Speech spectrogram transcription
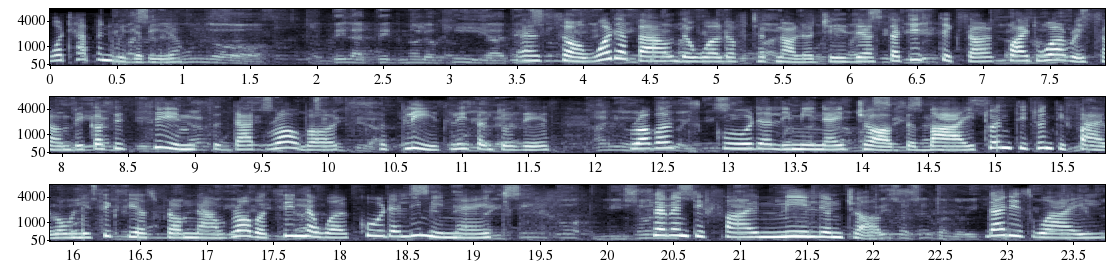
What happened with the video? Uh, so what about the world of technology? The statistics are quite worrisome because it seems that robots, please listen to this, robots could eliminate jobs by 2025, only six years from now. Robots in the world could eliminate 75 million jobs. That is why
